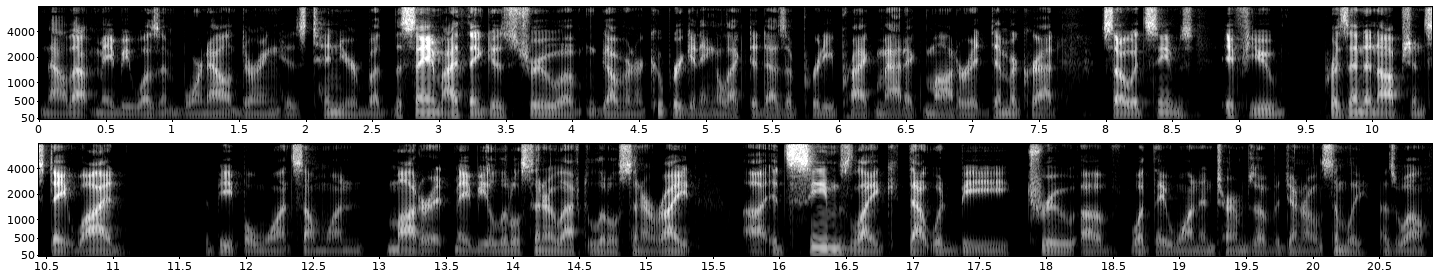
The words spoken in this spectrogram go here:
now that maybe wasn't borne out during his tenure, but the same I think is true of Governor Cooper getting elected as a pretty pragmatic, moderate Democrat. So it seems if you present an option statewide, the people want someone moderate, maybe a little center left, a little center right. Uh, it seems like that would be true of what they want in terms of a General Assembly as well.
